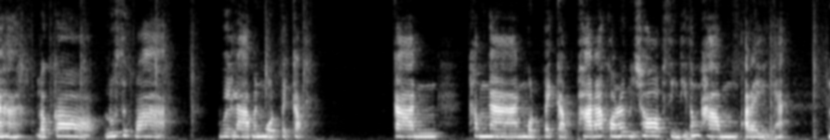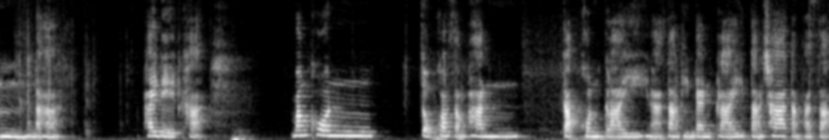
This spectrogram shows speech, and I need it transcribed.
นะคะ แล้วก็รู้สึกว่าเวลามันหมดไปกับการทำงานหมดไปกับภาระความรับผิดชอบ สิ่งที่ต้องทำอะไรอย่างเงี้ย อืมนะคะไพ่เดทค่ะ บางคนจบความสัมพันธ์กับคนไกลนะ ต่างถิ่นแดนไกล ต่างชาติต่างภาษา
